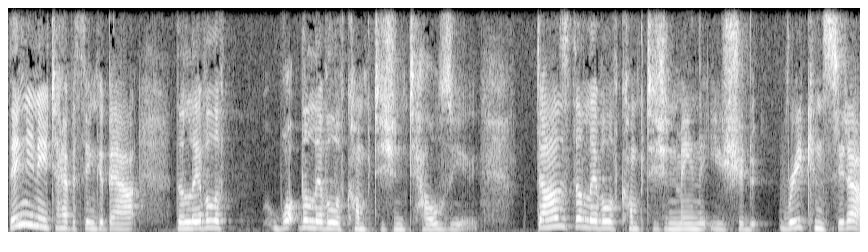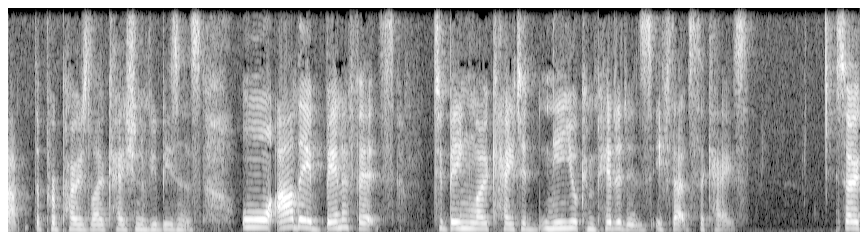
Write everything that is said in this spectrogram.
Then you need to have a think about the level of what the level of competition tells you. Does the level of competition mean that you should reconsider the proposed location of your business? Or are there benefits to being located near your competitors if that's the case? So,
